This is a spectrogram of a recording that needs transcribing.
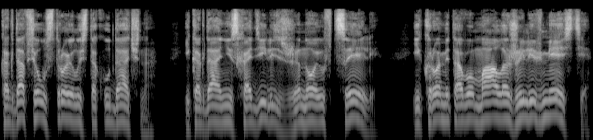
когда все устроилось так удачно, и когда они сходились с женою в цели, и, кроме того, мало жили вместе,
